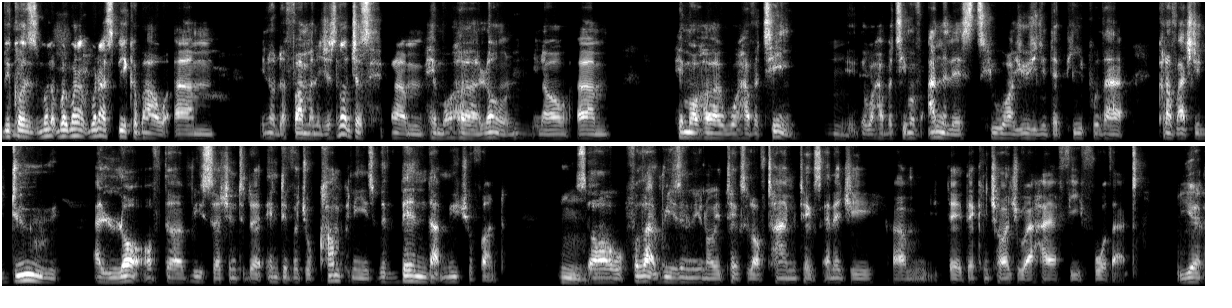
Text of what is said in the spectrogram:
Because when when, when I speak about um, you know, the fund manager, it's not just um him or her alone. Mm. You know, um, him or her will have a team. Mm. They will have a team of analysts who are usually the people that kind of actually do a lot of the research into the individual companies within that mutual fund. Mm. So for that reason, you know, it takes a lot of time, it takes energy. Um, they, they can charge you a higher fee for that. Yeah,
